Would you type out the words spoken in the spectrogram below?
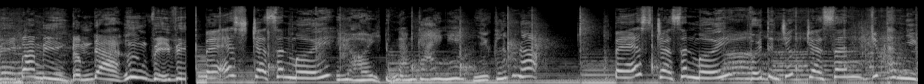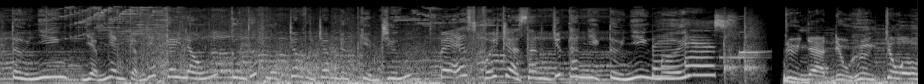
Mì ba miền đậm đà hương vị Việt. PS trà xanh mới. Rồi, đừng ăn cay nghe, nhiệt lắm đó. PS trà xanh mới với tinh chất trà xanh giúp thanh nhiệt tự nhiên, giảm nhanh cảm giác cay nóng, công thức 100% được kiểm chứng. PS với trà xanh giúp thanh nhiệt tự nhiên mới. Từ nhà điều hương châu Âu,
